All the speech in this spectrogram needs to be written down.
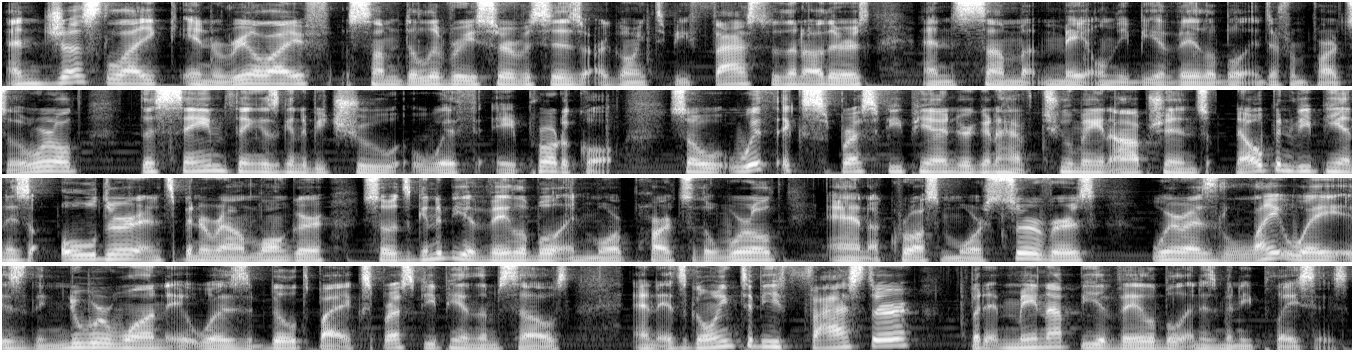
And just like in real life, some delivery services are going to be faster than others, and some may only be available in different parts of the world, the same thing is going to be true with a protocol. So with ExpressVPN, you're going to have two main options. Now, OpenVPN is older and it's been around longer, so it's going to be available in more parts of the world and across more servers, whereas Lightway is the newer one. It was built by ExpressVPN themselves, and it's going to be faster, but it may not be available in as many places.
